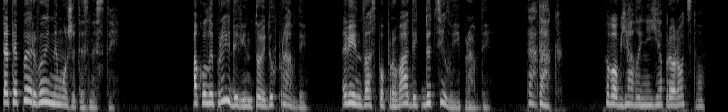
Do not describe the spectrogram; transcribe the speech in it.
Та тепер ви не можете знести. А коли прийде він, той дух правди, він вас попровадить до цілої правди. Так. Так. В об'явленні є пророцтво,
